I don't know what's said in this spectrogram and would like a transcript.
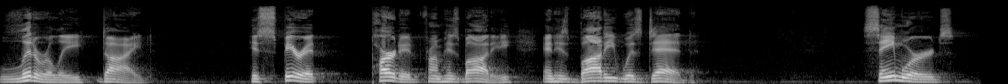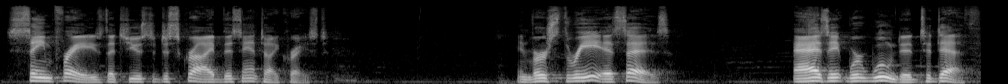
literally died. His spirit parted from his body, and his body was dead. Same words, same phrase that's used to describe this Antichrist. In verse 3, it says, as it were wounded to death.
